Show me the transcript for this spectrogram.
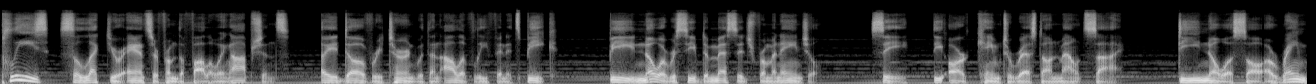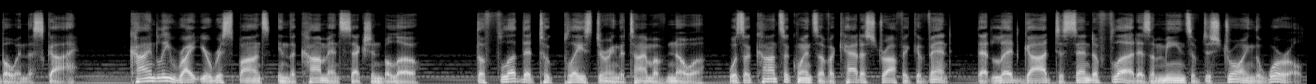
Please select your answer from the following options. A dove returned with an olive leaf in its beak. B. Noah received a message from an angel. C. The ark came to rest on Mount Si. D. Noah saw a rainbow in the sky. Kindly write your response in the comments section below. The flood that took place during the time of Noah was a consequence of a catastrophic event that led God to send a flood as a means of destroying the world.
